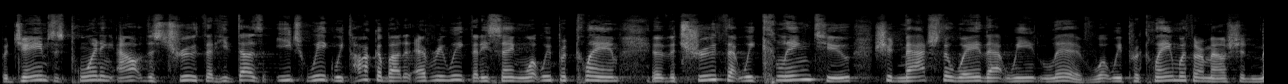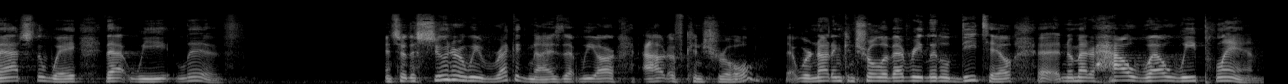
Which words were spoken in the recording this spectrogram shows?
But James is pointing out this truth that he does each week. We talk about it every week that he's saying what we proclaim, uh, the truth that we cling to should match the way that we live. What we proclaim with our mouth should match the way that we live. And so the sooner we recognize that we are out of control, that we're not in control of every little detail, uh, no matter how well we plan,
